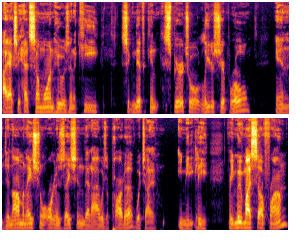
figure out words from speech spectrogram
I actually had someone who was in a key, significant spiritual leadership role in a denominational organization that I was a part of, which I immediately remove myself from,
